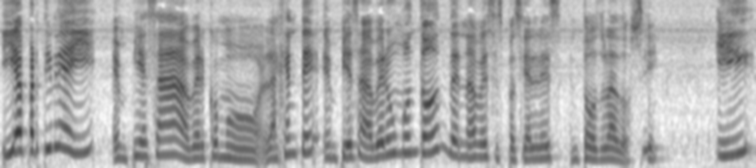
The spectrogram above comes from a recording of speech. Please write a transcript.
Y a partir de ahí empieza a ver como la gente empieza a ver un montón de naves espaciales en todos lados. Sí. Y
